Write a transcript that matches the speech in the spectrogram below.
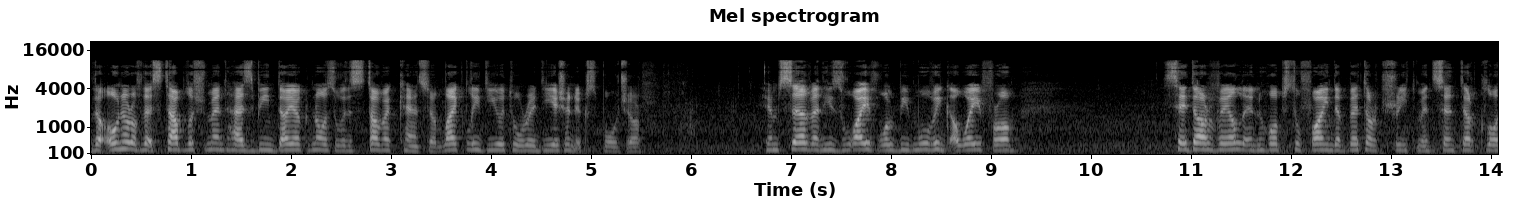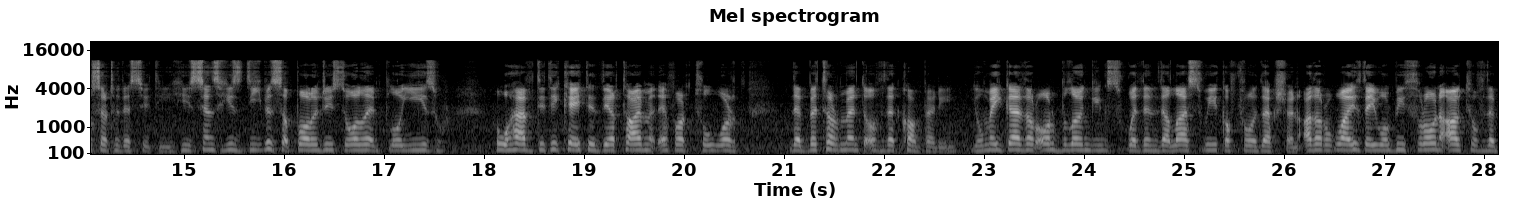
the owner of the establishment has been diagnosed with stomach cancer, likely due to radiation exposure. Himself and his wife will be moving away from Cedarville in hopes to find a better treatment center closer to the city. He sends his deepest apologies to all employees who have dedicated their time and effort toward the betterment of the company. You may gather all belongings within the last week of production. Otherwise, they will be thrown out of the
